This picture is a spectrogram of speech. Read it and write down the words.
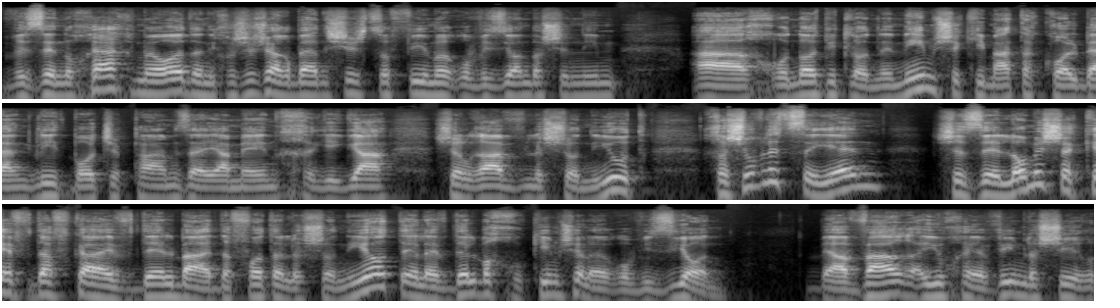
וזה נוכח מאוד, אני חושב שהרבה אנשים שצופים אירוויזיון בשנים האחרונות מתלוננים שכמעט הכל באנגלית, בעוד שפעם זה היה מעין חגיגה של רב לשוניות. חשוב לציין שזה לא משקף דווקא ההבדל בהעדפות הלשוניות, אלא הבדל בחוקים של האירוויזיון. בעבר היו חייבים לשיר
